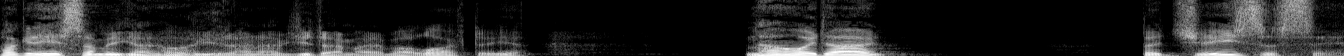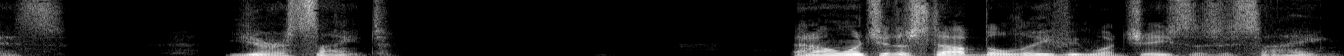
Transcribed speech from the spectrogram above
I can hear somebody going, "Oh, you don't know, you don't know my life, do you?" No, I don't. But Jesus says, You're a saint. And I want you to start believing what Jesus is saying.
